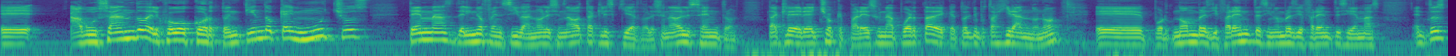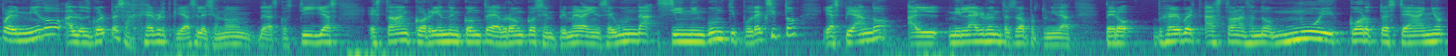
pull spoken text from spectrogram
eh, abusando del juego corto. Entiendo que hay muchos Temas de línea ofensiva, ¿no? Lesionado tackle izquierdo, lesionado el centro, tackle derecho que parece una puerta de que todo el tiempo está girando, ¿no? Eh, por nombres diferentes y nombres diferentes y demás. Entonces, por el miedo a los golpes a Herbert, que ya se lesionó de las costillas, estaban corriendo en contra de Broncos en primera y en segunda sin ningún tipo de éxito y aspirando al milagro en tercera oportunidad. Pero Herbert ha estado lanzando muy corto este año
